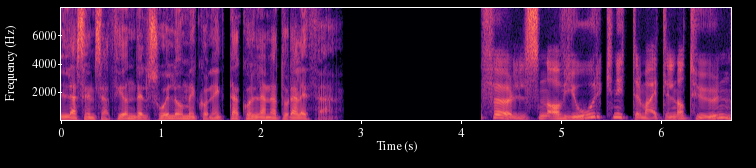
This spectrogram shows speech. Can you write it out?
La sensación del suelo me conecta con la naturaleza. Følelsen av jord knytter meg til naturen.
